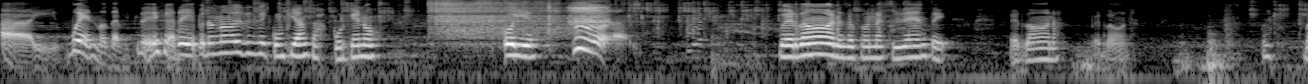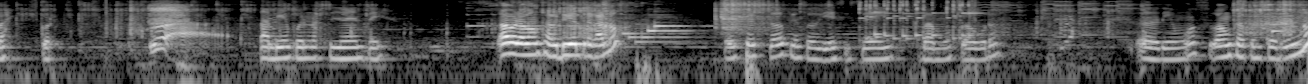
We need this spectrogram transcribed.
Ay, bueno, David. Te dejaré, pero no eres de confianza. ¿Por qué no? Oye, perdón, eso fue un accidente. Perdona, perdona. Bueno, va, corre. También fue un accidente. Ahora vamos a abrir el regalo. Perfecto, 116. Vamos ahora. Abrimos. Vamos a comprar uno.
